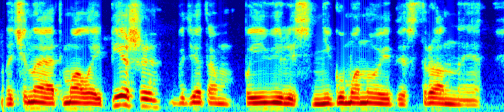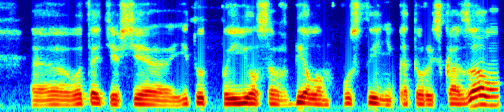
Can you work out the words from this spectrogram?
начиная от Малой Пеши, где там появились негуманоиды странные, э, вот эти все, и тут появился в белом в пустыне, который сказал,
